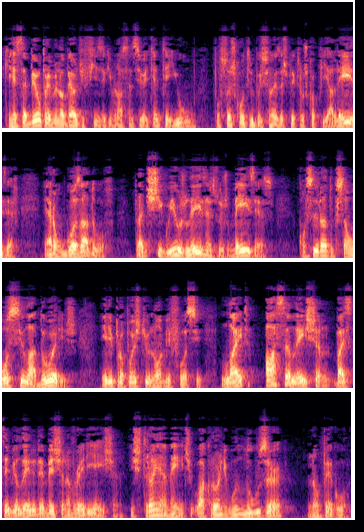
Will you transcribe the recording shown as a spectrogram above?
que recebeu o Prêmio Nobel de Física em 1981 por suas contribuições à espectroscopia laser, era um gozador. Para distinguir os lasers dos masers, considerando que são osciladores, ele propôs que o nome fosse Light Oscillation by Stimulated Emission of Radiation. Estranhamente, o acrônimo LOSER não pegou.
